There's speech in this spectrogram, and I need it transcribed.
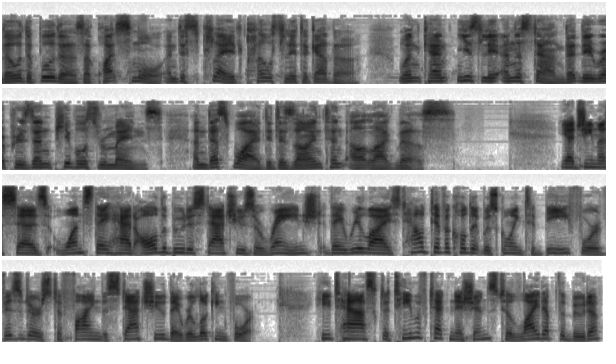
though the Buddhas are quite small and displayed closely together, one can easily understand that they represent people's remains, and that's why the design turned out like this. Yajima says once they had all the Buddha statues arranged, they realized how difficult it was going to be for visitors to find the statue they were looking for He tasked a team of technicians to light up the Buddha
